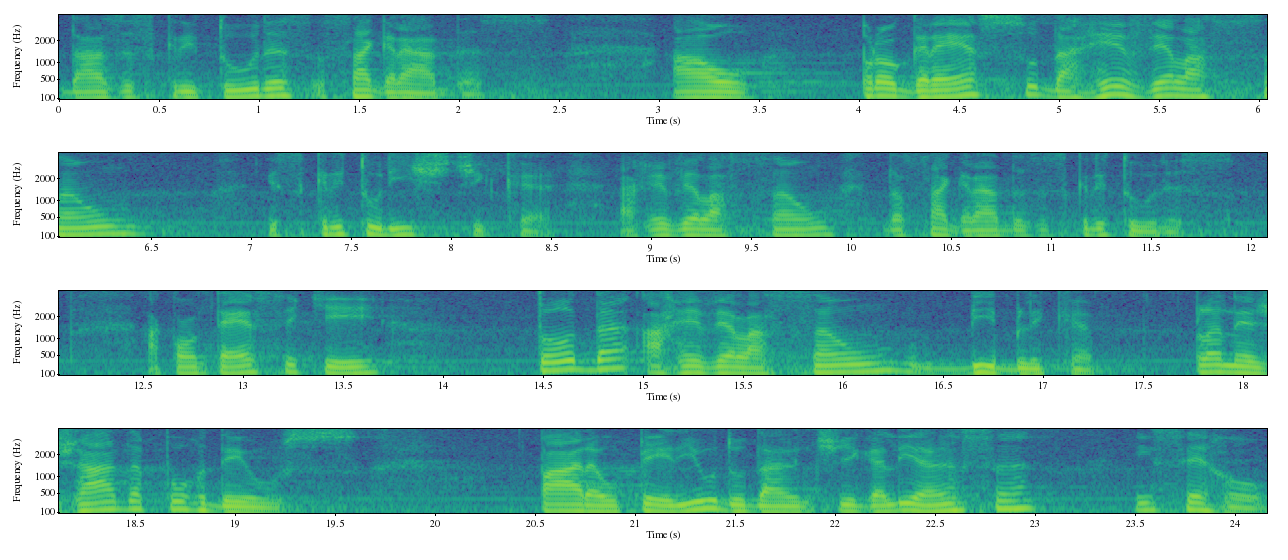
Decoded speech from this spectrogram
das Escrituras Sagradas, ao progresso da revelação escriturística, a revelação das Sagradas Escrituras. Acontece que toda a revelação bíblica planejada por Deus para o período da antiga aliança encerrou.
